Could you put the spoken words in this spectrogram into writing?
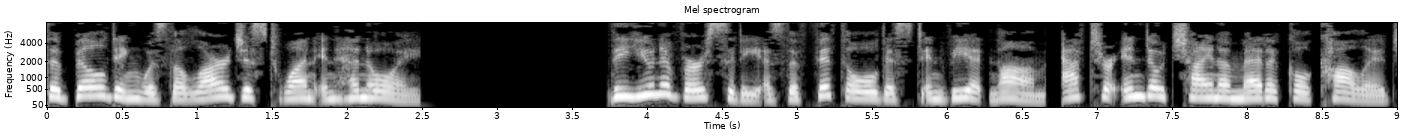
The building was the largest one in Hanoi. The university is the fifth oldest in Vietnam, after Indochina Medical College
